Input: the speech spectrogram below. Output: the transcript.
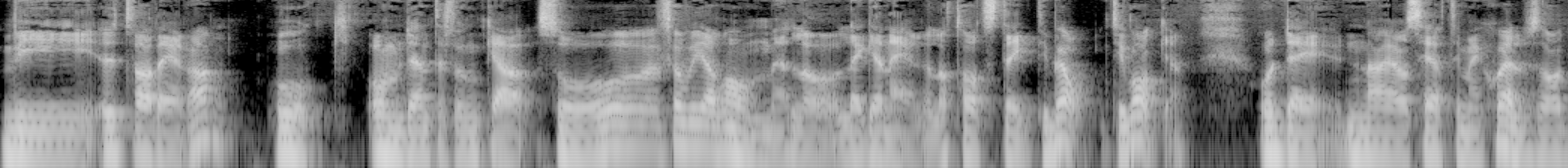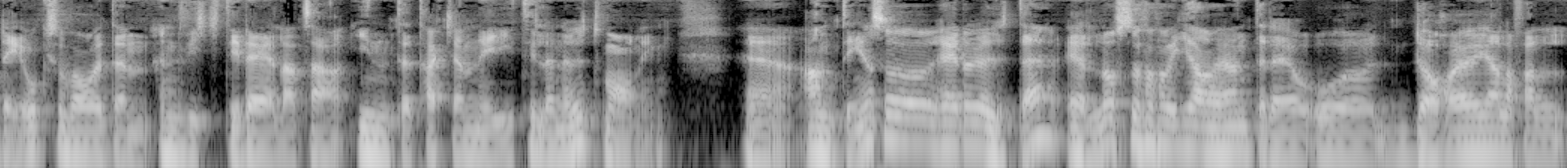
Vi utvärderar och om det inte funkar så får vi göra om eller lägga ner eller ta ett steg tillbaka. Och det, när jag ser till mig själv så har det också varit en, en viktig del att så här, inte tacka nej till en utmaning. Eh, antingen så reder jag ut det eller så gör jag inte det och då har jag i alla fall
